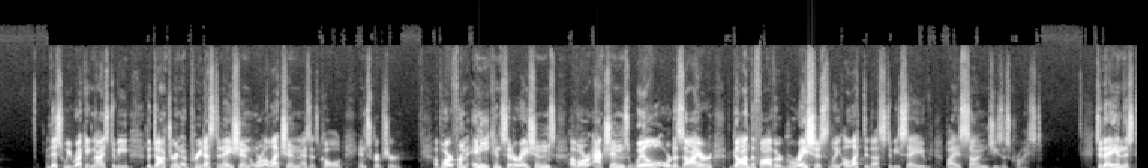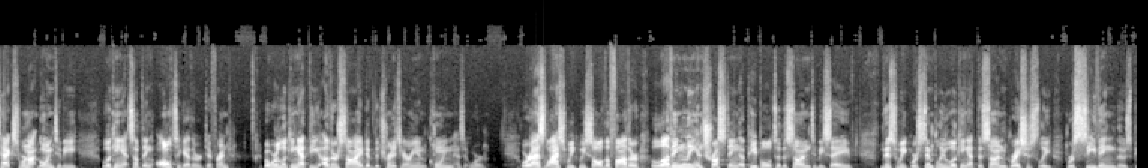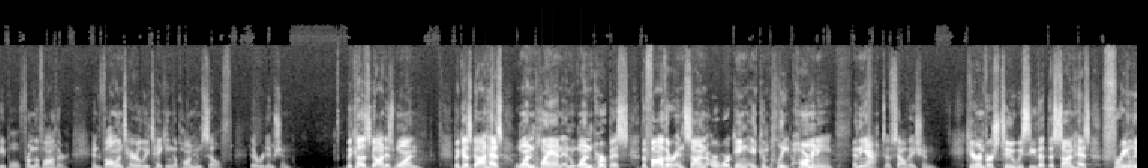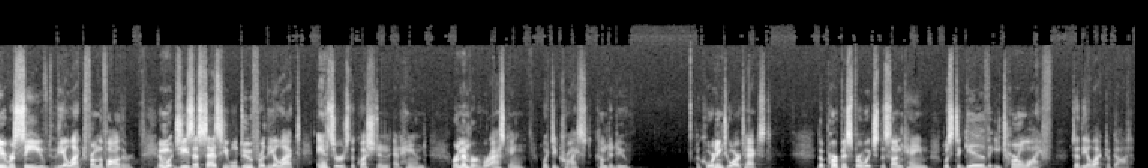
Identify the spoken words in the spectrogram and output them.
This we recognize to be the doctrine of predestination or election, as it's called in Scripture. Apart from any considerations of our actions, will, or desire, God the Father graciously elected us to be saved by His Son, Jesus Christ. Today, in this text, we're not going to be looking at something altogether different, but we're looking at the other side of the Trinitarian coin, as it were. Whereas last week we saw the Father lovingly entrusting a people to the Son to be saved, this week we're simply looking at the Son graciously receiving those people from the Father and voluntarily taking upon himself their redemption. Because God is one, because God has one plan and one purpose, the Father and Son are working in complete harmony in the act of salvation. Here in verse 2, we see that the Son has freely received the elect from the Father. And what Jesus says he will do for the elect answers the question at hand Remember, we're asking, what did Christ come to do? According to our text, the purpose for which the Son came was to give eternal life to the elect of God.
